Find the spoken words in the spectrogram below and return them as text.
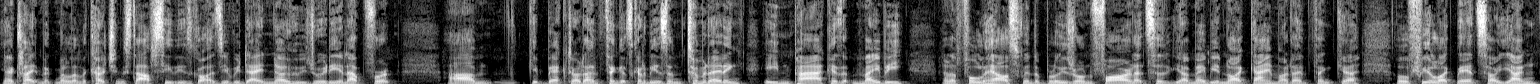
you know, Clayton McMillan, and the coaching staff, see these guys every day, know who's ready and up for it. Um, get back to, I don't think it's going to be as intimidating Eden Park as it may be in a full house when the Blues are on fire and it's a, you know, maybe a night game. I don't think uh, it'll feel like that. So a young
